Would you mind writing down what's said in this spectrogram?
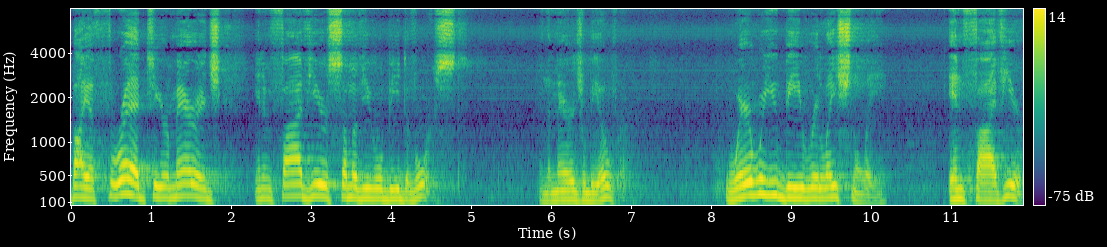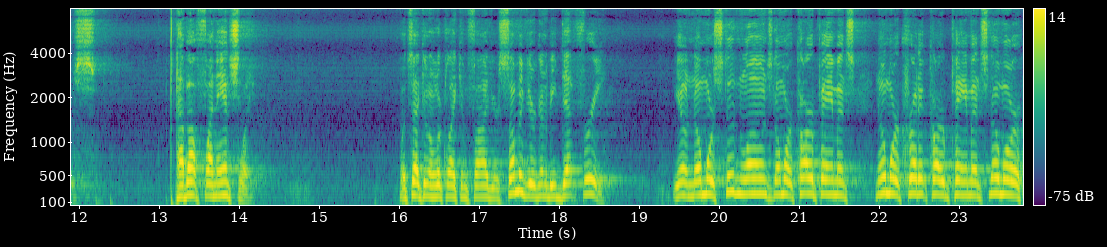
by a thread to your marriage. And in five years, some of you will be divorced and the marriage will be over. Where will you be relationally in five years? How about financially? What's that going to look like in five years? Some of you are going to be debt free. You know, no more student loans, no more car payments, no more credit card payments, no more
